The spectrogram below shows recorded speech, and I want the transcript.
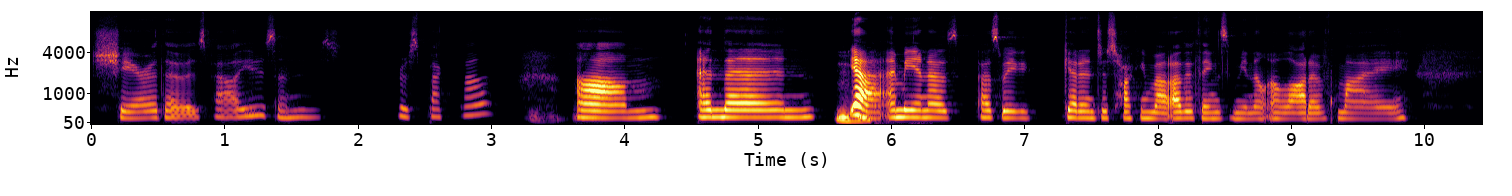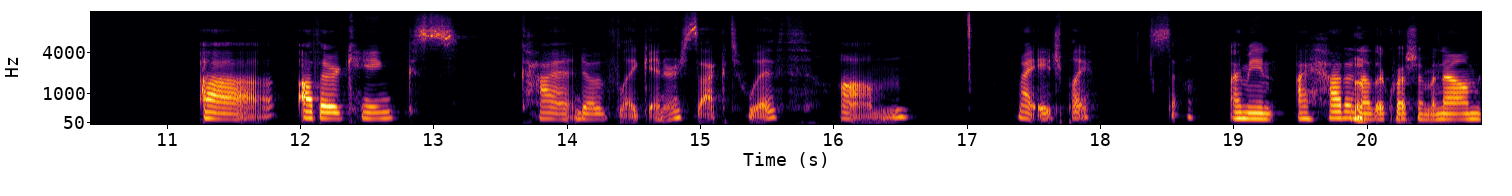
share those values and respect that. Um and then Mhm. yeah, I mean as as we get into talking about other things, I mean a lot of my uh other kinks kind of like intersect with um my age play. So I mean, I had another question, but now I'm,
